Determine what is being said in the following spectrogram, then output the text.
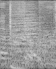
left over.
